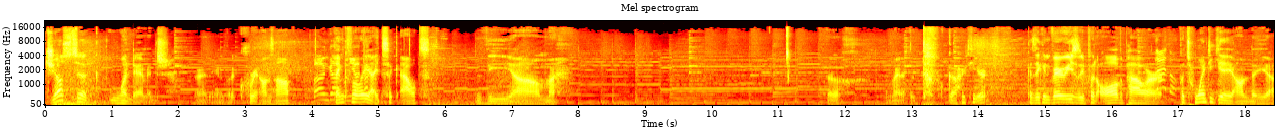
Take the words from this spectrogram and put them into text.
just took 1 damage. Alright, they're gonna put a crit on top. Thankfully, I took out the, um... Ugh, I might have to double guard here. Because they can very easily put all the power, put 20k on the, uh,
